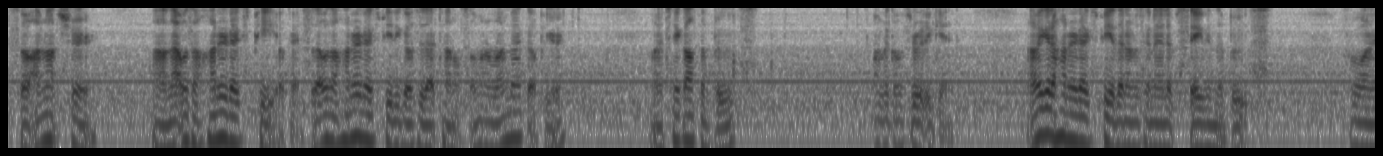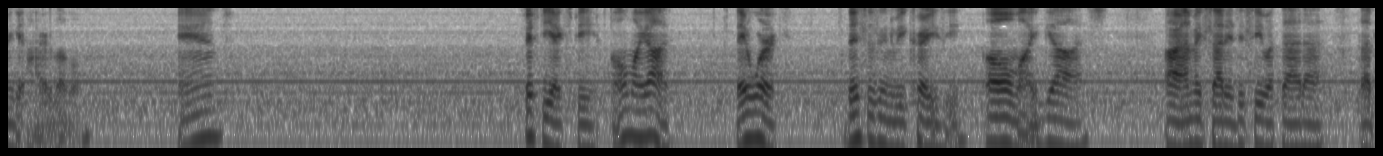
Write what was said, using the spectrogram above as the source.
So I'm not sure. Um, that was 100 XP. Okay, so that was 100 XP to go through that tunnel. So I'm going to run back up here. I'm going to take off the boots. I'm going to go through it again. Now I get 100 XP, then I'm just going to end up saving the boots for when I get higher level. And 50 XP. Oh my god. They work. This is going to be crazy. Oh my gosh. Alright, I'm excited to see what that, uh, that,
